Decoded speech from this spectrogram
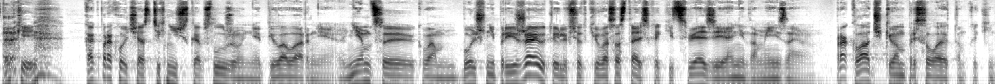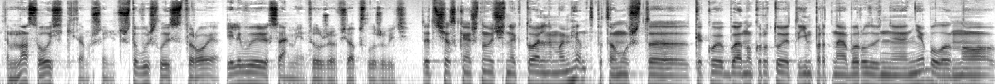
Окей. Okay. Как проходит сейчас техническое обслуживание пивоварни? Немцы к вам больше не приезжают или все-таки у вас остались какие-то связи, и они там, я не знаю, прокладчики вам присылают, там какие-то там насосики, там что-нибудь, что вышло из строя? Или вы сами это уже все обслуживаете? Это сейчас, конечно, очень актуальный момент, потому что какое бы оно крутое это импортное оборудование не было, но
